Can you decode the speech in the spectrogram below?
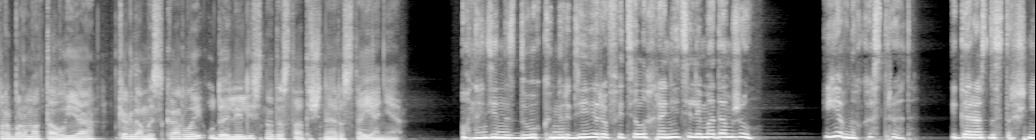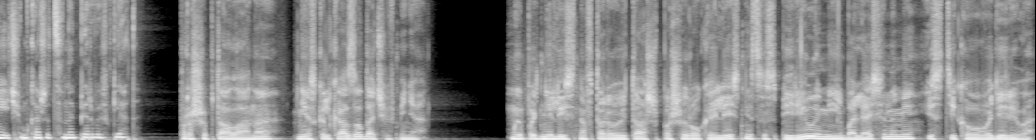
Пробормотал я, когда мы с Карлой удалились на достаточное расстояние. Он один из двух камердинеров и телохранителей мадам Жу. Евнух Кастрат. И гораздо страшнее, чем кажется на первый взгляд. Прошептала она, несколько озадачив меня. Мы поднялись на второй этаж по широкой лестнице с перилами и балясинами из тикового дерева.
